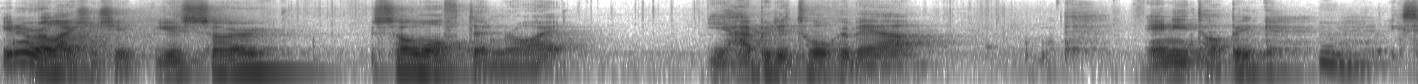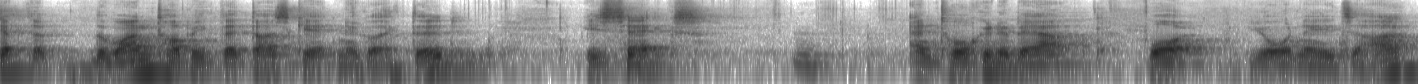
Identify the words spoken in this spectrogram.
in a relationship you're so so often right you're happy to talk about any topic mm. except that the one topic that does get neglected is sex. Mm. And talking about what your needs are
